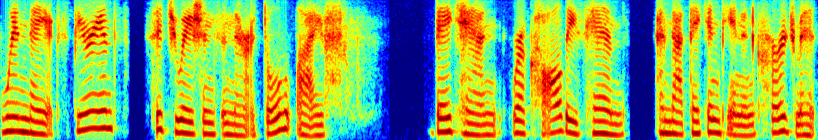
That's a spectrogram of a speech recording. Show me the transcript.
when they experience situations in their adult life, they can recall these hymns and that they can be an encouragement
